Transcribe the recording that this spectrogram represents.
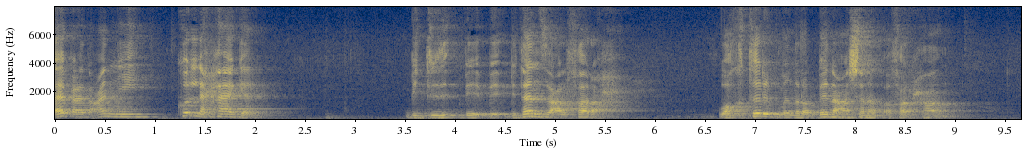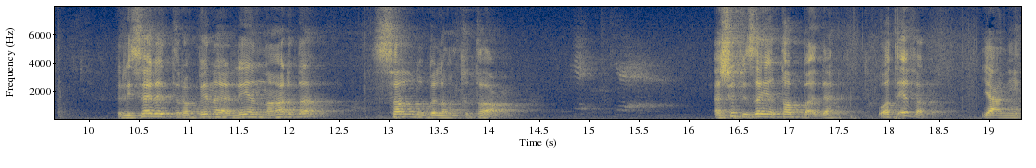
أبعد عني كل حاجة بتنزع الفرح. وأقترب من ربنا عشان أبقى فرحان. رسالة ربنا ليا النهاردة صلوا بلا انقطاع. أشوف إزاي اطبق ده؟ وات ايفر يعني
